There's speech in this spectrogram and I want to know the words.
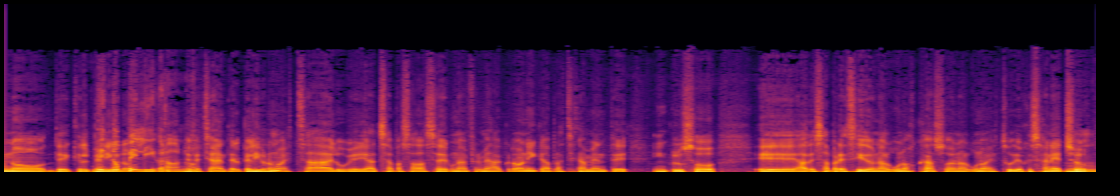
no de que el peligro. no peligro, ¿no? Efectivamente, el peligro no está, el VIH ha pasado a ser una enfermedad crónica, prácticamente incluso eh, ha desaparecido en algunos casos, en algunos estudios que se han hecho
